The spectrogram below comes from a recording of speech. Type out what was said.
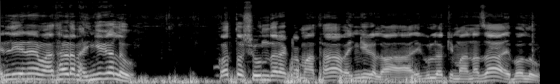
এলিয়েনের মাথাটা ভেঙে গেল। কত সুন্দর একটা মাথা ভেঙে গেল। এগুলো কি মানা যায়? বলো।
